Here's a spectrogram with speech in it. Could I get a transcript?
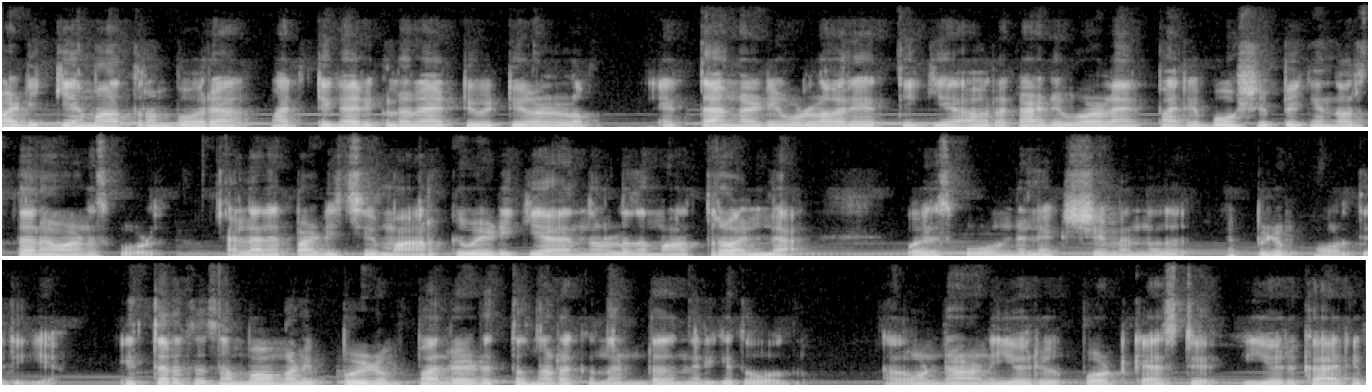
പഠിക്കുക മാത്രം പോരാ മറ്റ് കരിക്കുലർ ആക്ടിവിറ്റികളിലും എത്താൻ കഴിവുള്ളവരെ എത്തിക്കുക. അവരുടെ കഴിവുകളെ പരിപോഷിപ്പിക്കുന്ന ഒരു സ്ഥലമാണ് സ്കൂൾ അല്ലാതെ പഠിച്ച് മാർക്ക് മേടിക്കുക എന്നുള്ളത് മാത്രമല്ല ഒരു സ്കൂളിന്റെ ലക്ഷ്യം എന്നത് എപ്പോഴും ഓർത്തിരിക്കുക. ഇത്തരത്തിൽ സംഭവങ്ങൾ ഇപ്പോഴും പലയിടത്തും നടക്കുന്നുണ്ട് എന്ന് എനിക്ക് തോന്നുന്നു. അതുകൊണ്ടാണ് ഈ ഒരു പോഡ്കാസ്റ്റ് ഈ ഒരു കാര്യം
